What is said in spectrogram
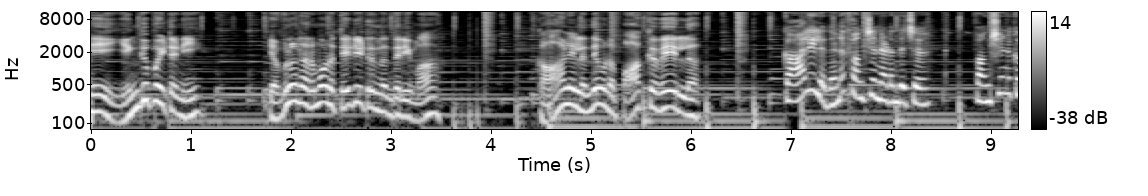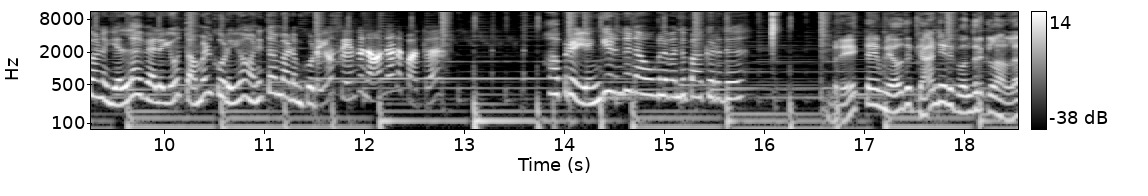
ஏய் எங்க போயிட்ட நீ? எவ்வளவு நேரமா உன்னை தேடிட்டு இருந்தேன் தெரியுமா? காலையில இருந்தே உன்னை பார்க்கவே இல்ல. காலையில தானே ஃபங்க்ஷன் நடந்துச்சு? ஃபங்க்ஷனுக்கான எல்லா வேலையும் தமிழ் கூடயும் அனிதா மேடம் கூடயும் சேர்ந்து நான் தானே பார்த்தேன். அப்புறம் எங்க இருந்து நான் உங்களை வந்து பார்க்கறது? பிரேக் டைம்லயாவது கேண்டீனுக்கு வந்திருக்கலாம்ல.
